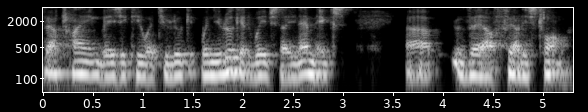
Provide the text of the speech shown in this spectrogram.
they're trying basically what you look at, when you look at wage dynamics, uh, they are fairly strong.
